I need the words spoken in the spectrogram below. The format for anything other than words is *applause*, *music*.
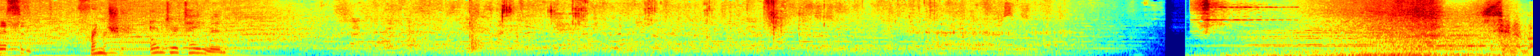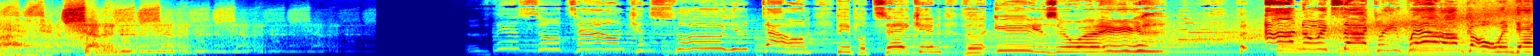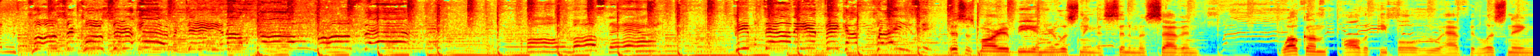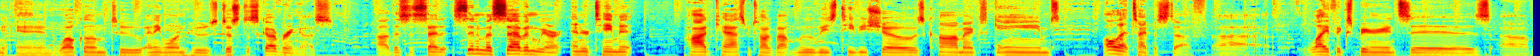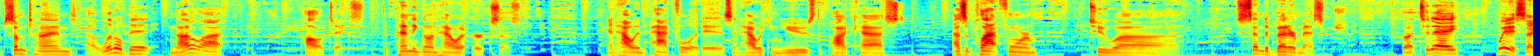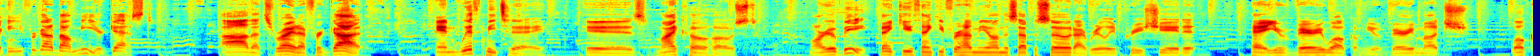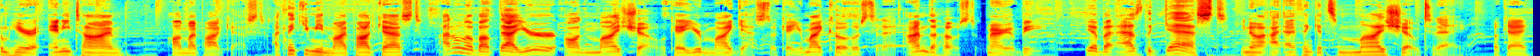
listen. friendship, Entertainment. cinema, seven. This old town can slow you down. People taking the easy way. But I know exactly where I'm going, getting closer, closer every day, and I'm almost there. I'm almost there. People down here think I'm crazy. This is Mario B, and you're listening to Cinema 7. Welcome, all the people who have been listening, and welcome to anyone who's just discovering us. Uh, this is Cinema 7. We are entertainment podcast. We talk about movies, TV shows, comics, games, all that type of stuff. Uh, life experiences, um, sometimes a little bit, not a lot, politics, depending on how it irks us and how impactful it is and how we can use the podcast as a platform to uh, send a better message. But today, wait a second, you forgot about me, your guest. Ah, that's right, I forgot. And with me today is my co host, Mario B. Thank you, thank you for having me on this episode. I really appreciate it. Hey, you're very welcome. You're very much welcome here at any time on my podcast. I think you mean my podcast. I don't know about that. You're on my show, okay? You're my guest, okay? You're my co host today. I'm the host, Mario B. Yeah, but as the guest, you know, I, I think it's my show today, okay?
